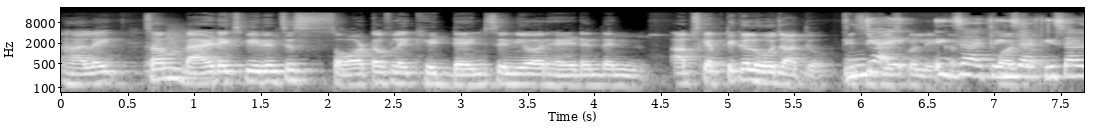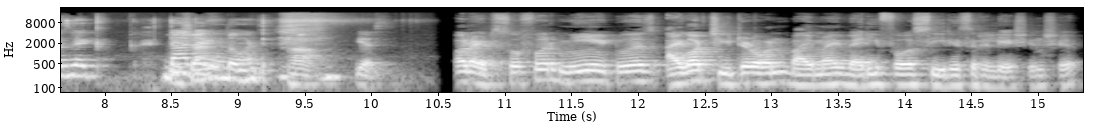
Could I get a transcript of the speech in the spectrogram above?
uh, like some bad experiences sort of like hit dents in your head and then आप skeptical हो जाते हो किसी yeah चीज को लेकर exactly exactly so I was like that I don't want हाँ yes Alright, so for me, it was I got cheated on by my very first serious relationship.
